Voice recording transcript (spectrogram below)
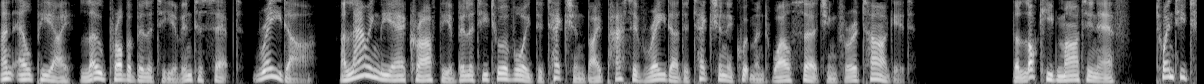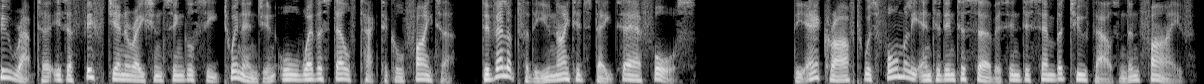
an LPI, low probability of intercept, radar, allowing the aircraft the ability to avoid detection by passive radar detection equipment while searching for a target. The Lockheed Martin F-22 Raptor is a fifth-generation single-seat twin-engine all-weather stealth tactical fighter, developed for the United States Air Force. The aircraft was formally entered into service in December 2005.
